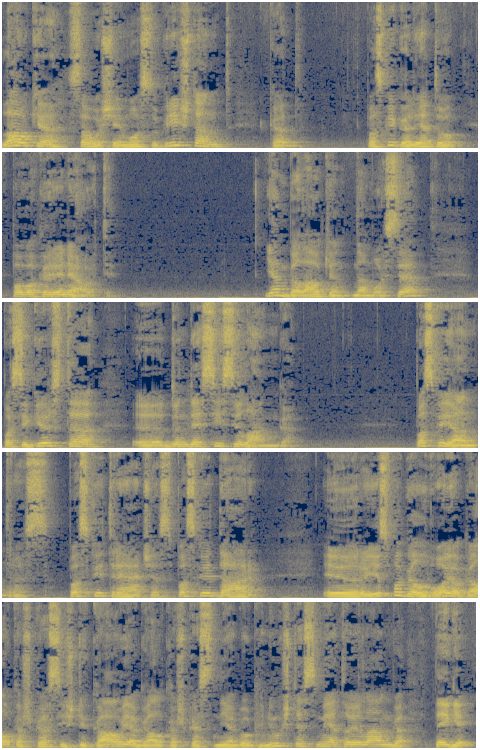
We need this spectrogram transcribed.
laukia savo šeimos sugrįžtant, kad paskui galėtų pavakarieniauti. Jam belaukiant namuose pasigirsta e, dundesys į langą. Paskui antras, paskui trečias, paskui dar. Ir jis pagalvojo, gal kažkas išdikauja, gal kažkas sniego gniuštės mėto į langą. Taigi,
